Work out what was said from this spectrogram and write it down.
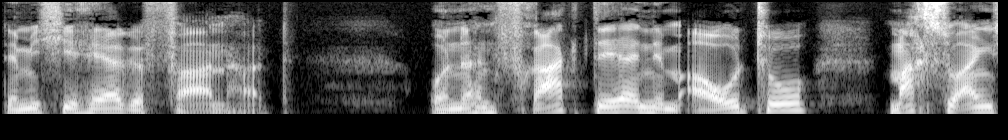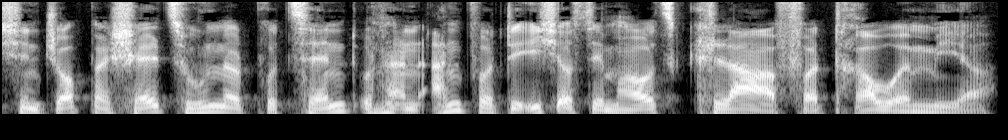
der mich hierher gefahren hat. Und dann fragt der in dem Auto, machst du eigentlich den Job bei Shell zu 100 Prozent? Und dann antworte ich aus dem Haus, klar, vertraue mir.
